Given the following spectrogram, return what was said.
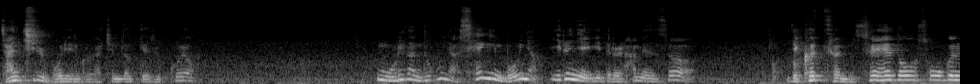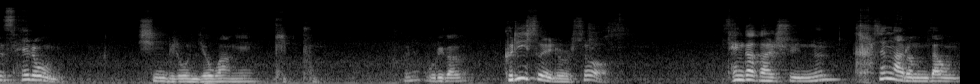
잔치를 벌이는 것 같이 느껴졌고요. 그럼 우리가 누구냐, 생이 뭐냐 이런 얘기들을 하면서 이제 겉은 쇠해도 속은 새로운 신비로운 여왕의 기품. 우리가 그리스도인으로서 생각할 수 있는 가장 아름다운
